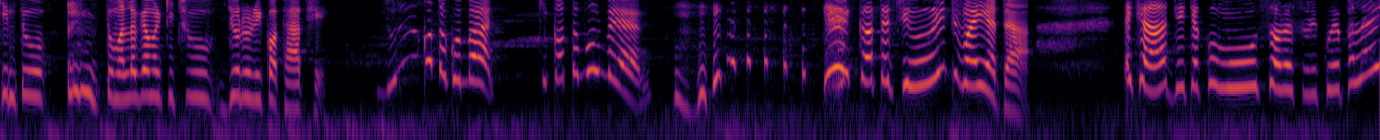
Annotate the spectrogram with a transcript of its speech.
কিন্তু তোমার লগে আমার কিছু জরুরি কথা আছে। জরুরি কথা কইবেন? কি কথা বলবেন? কত চুইট মাইয়াটা। আচ্ছা যেটা কমু সরাসরি কয়ে ফেলাই।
